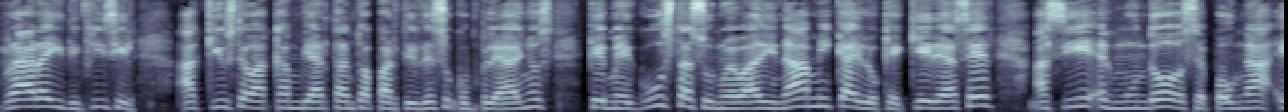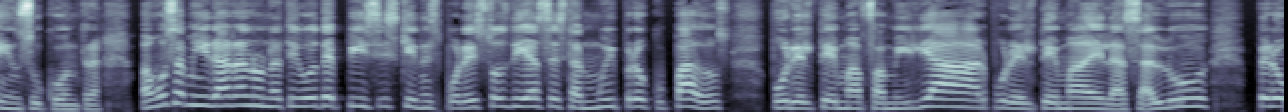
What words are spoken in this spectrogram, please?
rara y difícil. Aquí usted va a cambiar tanto a partir de su cumpleaños que me gusta su nueva dinámica y lo que quiere hacer, así el mundo se ponga en su contra. Vamos a mirar a los nativos de Pisces, quienes por estos días están muy preocupados por el tema familiar, por el tema de la salud, pero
